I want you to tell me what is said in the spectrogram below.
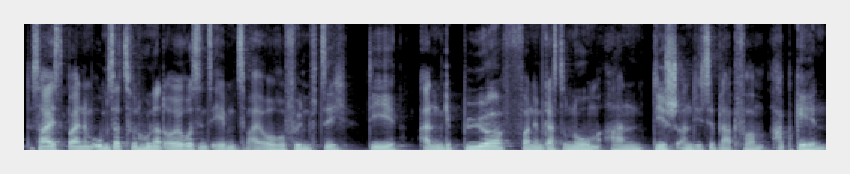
das heißt bei einem Umsatz von 100 Euro sind es eben 2,50 Euro, die an Gebühr von dem Gastronom an Tisch an diese Plattform abgehen.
